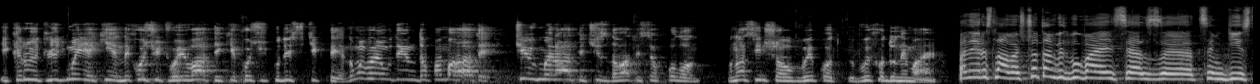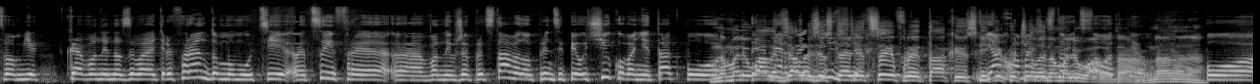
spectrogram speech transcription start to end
і керують людьми, які не хочуть воювати, які хочуть кудись втікти. Ну ми будемо їм допомагати чи вмирати, чи здаватися в полон. У нас іншого випадку виходу немає. Пане Ярославе, що там відбувається з е, цим дійством, яке вони називають референдумом? Ці е, цифри е, вони вже представили. В принципі, очікувані так по Намалювали, ДНР взяли зі стелі цифри, так і скільки Ямка хотіли намалювали. Так, да, да, да. По,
